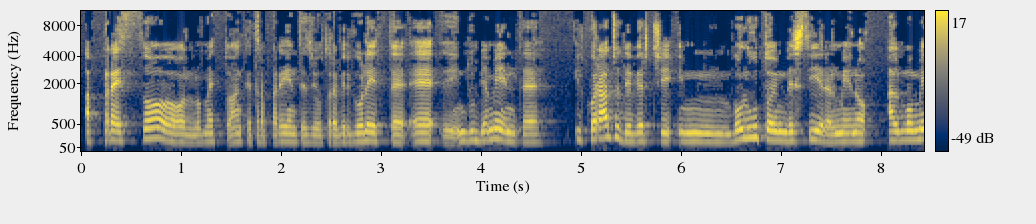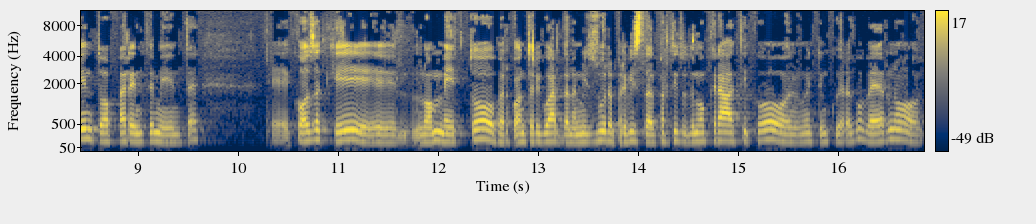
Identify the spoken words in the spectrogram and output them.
apprezzo, lo metto anche tra parentesi o tra virgolette, è indubbiamente il coraggio di averci voluto investire, almeno al momento apparentemente, eh, cosa che, lo ammetto, per quanto riguarda la misura prevista dal Partito Democratico nel momento in cui era governo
